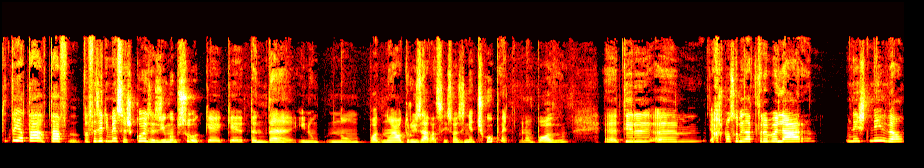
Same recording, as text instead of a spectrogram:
Portanto, ele está, está, a fazer imensas coisas e uma pessoa que é, que é tantã e não, não, pode, não é autorizada a sair sozinha, desculpem, também não pode uh, ter uh, a responsabilidade de trabalhar neste nível.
